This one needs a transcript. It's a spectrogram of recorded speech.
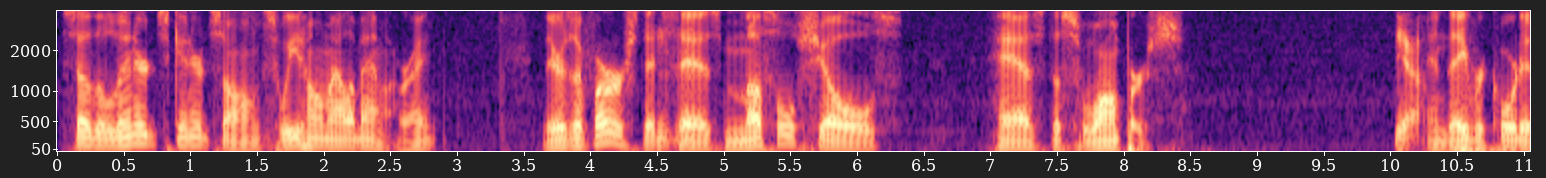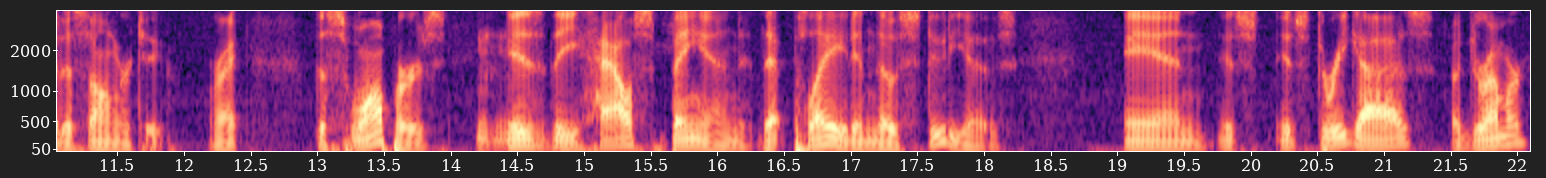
so the Lynyrd Skynyrd song "Sweet Home Alabama," right? There's a verse that mm-hmm. says Muscle Shoals has the Swampers. Yeah. And they've recorded a song or two, right? The Swampers mm-hmm. is the house band that played in those studios. And it's it's three guys, a drummer,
